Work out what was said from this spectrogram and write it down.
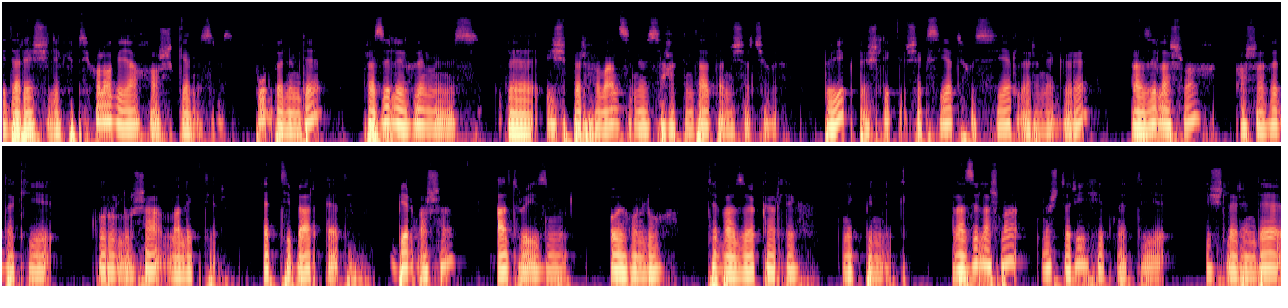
idarecilik psikolojiye hoş gelmişsiniz. Bu bölümde razılığımız ve iş performansımız hakkında danışacağız. Büyük beşlik şahsiyet hususiyetlerine göre razılaşmak aşağıdaki kuruluşa maliktir. Ettibar et, bir başa, altruizm, uygunluk, tevazukarlık, nikbinlik. Razılaşma müşteri hizmeti işlerinde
